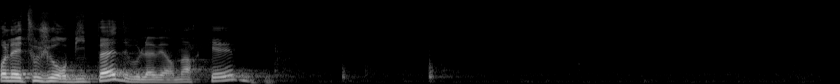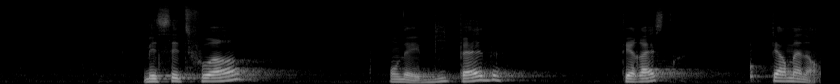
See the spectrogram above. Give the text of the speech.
On est toujours bipède, vous l'avez remarqué, Mais cette fois, on est bipède, terrestre, permanent.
